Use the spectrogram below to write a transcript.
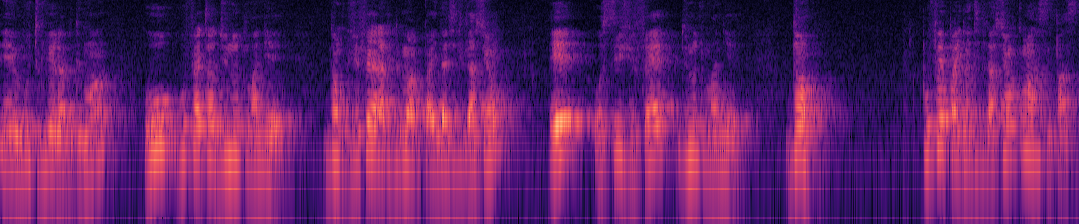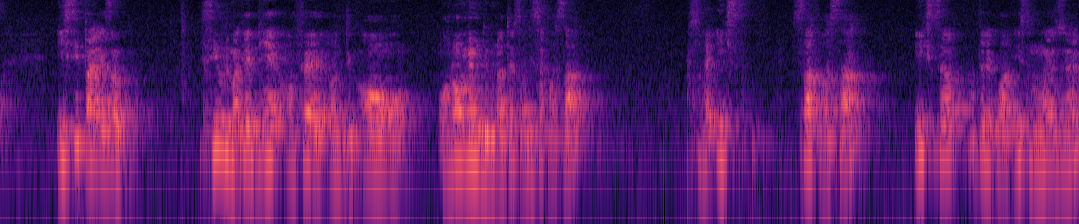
et vous trouvez rapidement, ou vous faites d'une autre manière. Donc, je fais rapidement par identification, et aussi je fais d'une autre manière. Donc, pour faire par identification, comment ça se passe? Ici, par exemple, si vous remarquez bien, on fait, on, on, rend même dénominateur, ça dit ça fois ça. Ça fait x, ça fois ça. x, facteur de quoi? X moins 1.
